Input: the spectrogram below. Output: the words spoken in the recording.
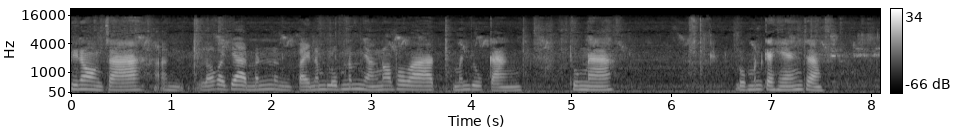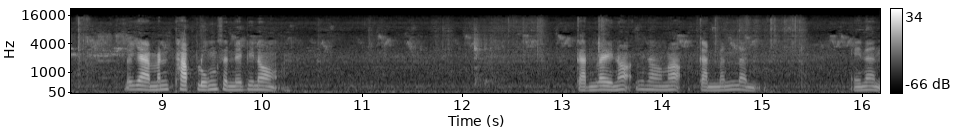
พี่น้องจ้าอันแล้วก็ญาติมันนั่นไปน้ำลมน้ำหยังเนาะเพราะว่ามันอยู่กลางทุ่งนาลมมันกระแห้งจ้ะแล้วญาติมันพับลงสันเลยพี่น้อง กันไว้เนาะพี่น้องเนาะกันมันนั่นไอ้นั่น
